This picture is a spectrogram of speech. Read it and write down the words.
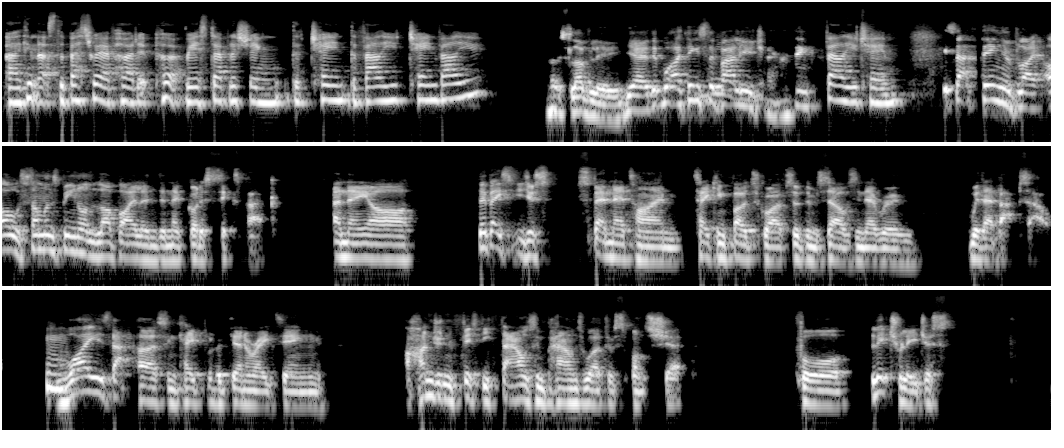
I think that's the best way I've heard it put, re-establishing the chain, the value chain value. That's lovely. Yeah, well, I think it's the value chain. I think value chain. It's that thing of like, oh, someone's been on Love Island and they've got a six pack, and they are they basically just spend their time taking photographs of themselves in their room with their baps out. Mm. Why is that person capable of generating 150,000 pounds worth of sponsorship for literally just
